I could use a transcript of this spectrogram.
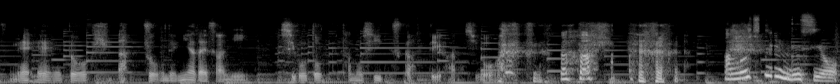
すね。えっと、あ、そうで、宮台さんに仕事って楽しいですかっていう話を。楽しいんですよ。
